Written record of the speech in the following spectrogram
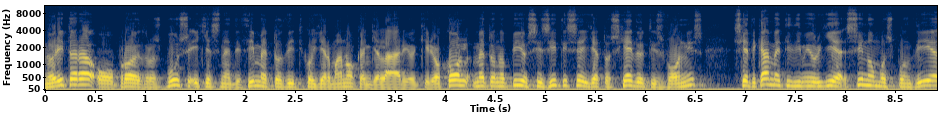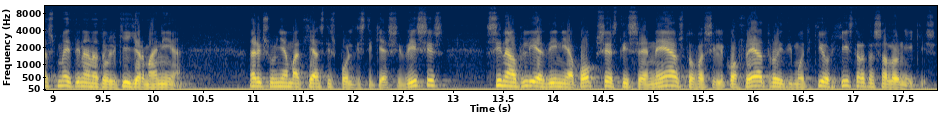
Νωρίτερα, ο πρόεδρος Μπούς είχε συναντηθεί με τον δυτικογερμανό καγκελάριο κ. Κολ, με τον οποίο συζήτησε για το σχέδιο της Βόνης σχετικά με τη δημιουργία συνομοσπονδίας με την Ανατολική Γερμανία. Να ρίξουμε μια ματιά στις πολιτιστικές ειδήσεις. Συναυλία δίνει απόψε στις 9 στο Βασιλικό Θέατρο η Δημοτική Ορχήστρα Θεσσαλονίκης.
